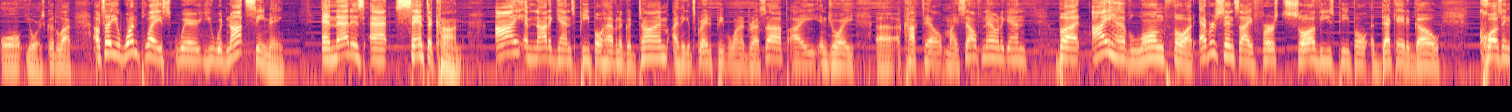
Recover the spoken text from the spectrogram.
all yours. Good luck. I'll tell you one place where you would not see me, and that is at SantaCon. I am not against people having a good time. I think it's great if people want to dress up. I enjoy uh, a cocktail myself now and again. But I have long thought, ever since I first saw these people a decade ago causing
